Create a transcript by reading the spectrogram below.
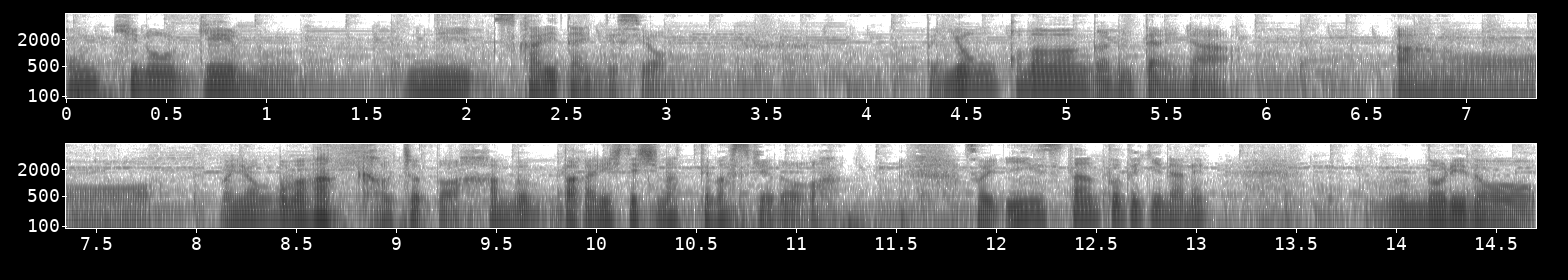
本気のゲームに浸かりたいんですよ4コマ漫画みたいなあのまあ、4コマ漫画をちょっと半分バカにしてしまってますけど、そういうインスタント的なね、ノリの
